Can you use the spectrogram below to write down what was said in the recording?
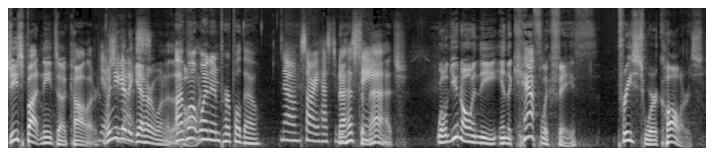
G Spot needs a collar. Yes, when she you going to does. get her one of those? I want one in purple though. No, I'm sorry, it has to be That the has to match. Well, you know, in the in the Catholic faith, priests wear collars,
